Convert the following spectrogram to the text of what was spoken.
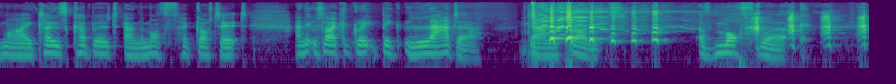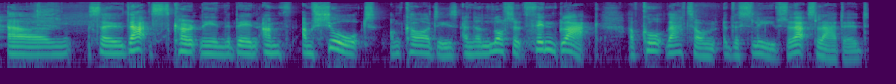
my clothes cupboard, and the moth had got it, and it was like a great big ladder down the front of moth work. Um, so that's currently in the bin. I'm I'm short on cardies and a lot of thin black. I've caught that on the sleeve, so that's laddered.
